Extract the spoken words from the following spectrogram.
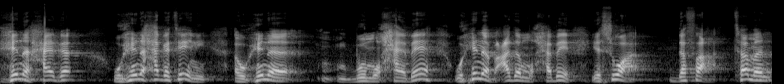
هنا حاجة وهنا حاجة تاني أو هنا بمحاباة وهنا بعدم محاباة. يسوع دفع ثمن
